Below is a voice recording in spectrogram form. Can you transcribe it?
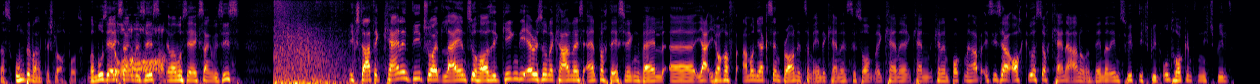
Das unbemannte Schlauchboot. Man muss ehrlich sagen, wie es ist. Man muss ehrlich sagen, wie es ist. Ich starte keinen Detroit Lion zu Hause gegen die Arizona Cardinals, einfach deswegen, weil äh, ja ich auch auf Ammoniak St. Brown jetzt am Ende keine Saison, äh, keine, kein, keinen Bock mehr habe. Es ist ja auch, du hast ja auch keine Ahnung. Und wenn dann eben Swift nicht spielt und Hawkinson nicht spielt,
